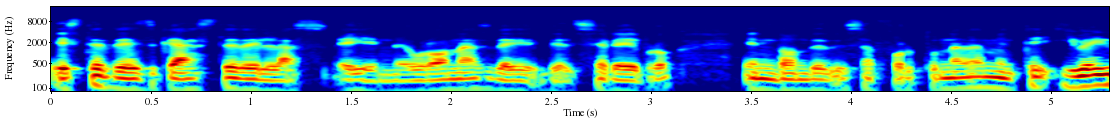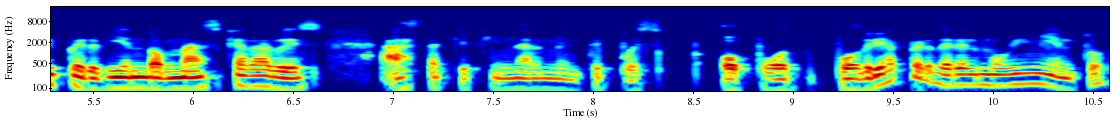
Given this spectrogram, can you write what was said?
Este desgaste de las eh, neuronas del cerebro, en donde desafortunadamente iba a ir perdiendo más cada vez hasta que finalmente, pues, o podría perder el movimiento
